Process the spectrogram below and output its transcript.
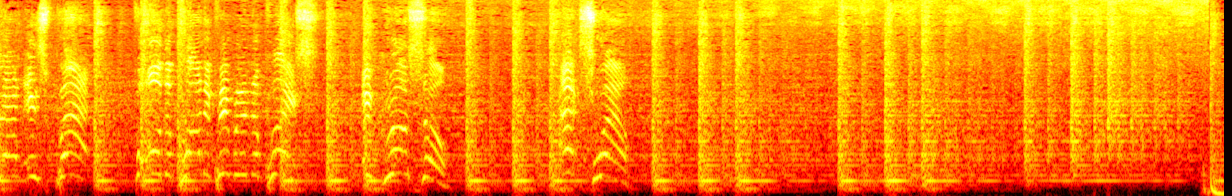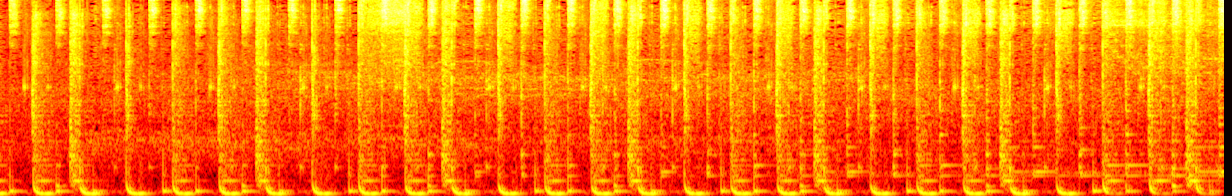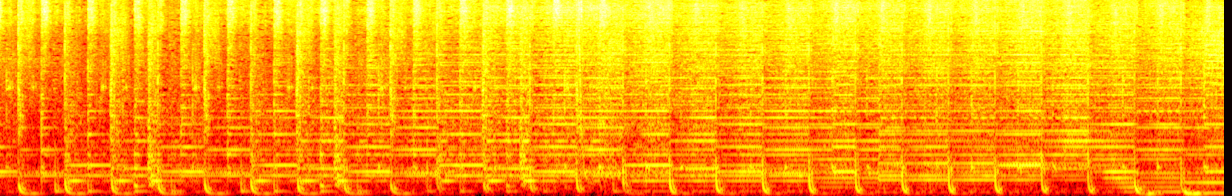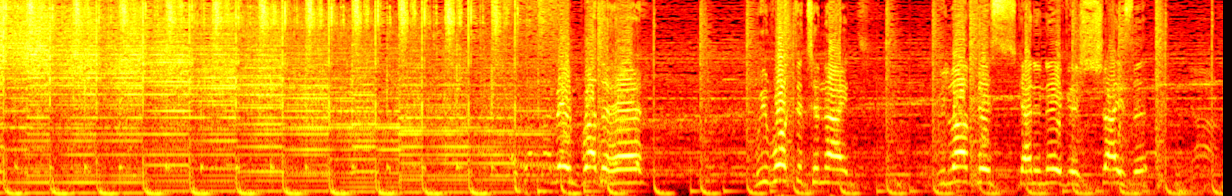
Main brother here. We worked it tonight. We love this Scandinavian Scheiße.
